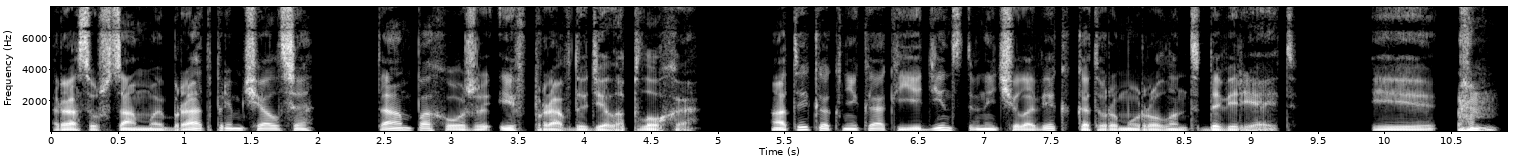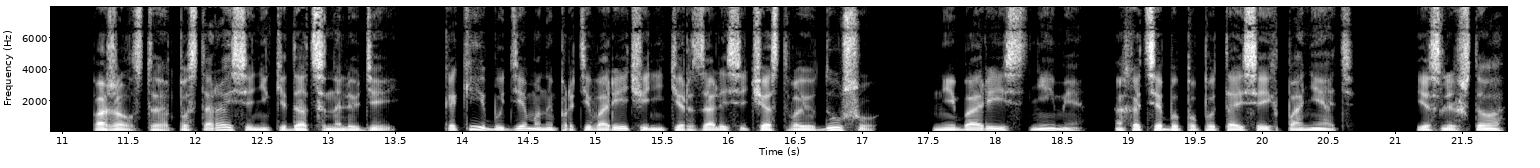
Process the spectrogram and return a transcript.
Раз уж сам мой брат примчался, там, похоже, и вправду дело плохо. А ты, как-никак, единственный человек, которому Роланд доверяет. И, пожалуйста, постарайся не кидаться на людей. Какие бы демоны противоречий не терзали сейчас твою душу, не борись с ними, а хотя бы попытайся их понять. Если что,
